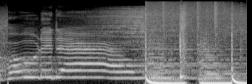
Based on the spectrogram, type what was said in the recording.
hold it down.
